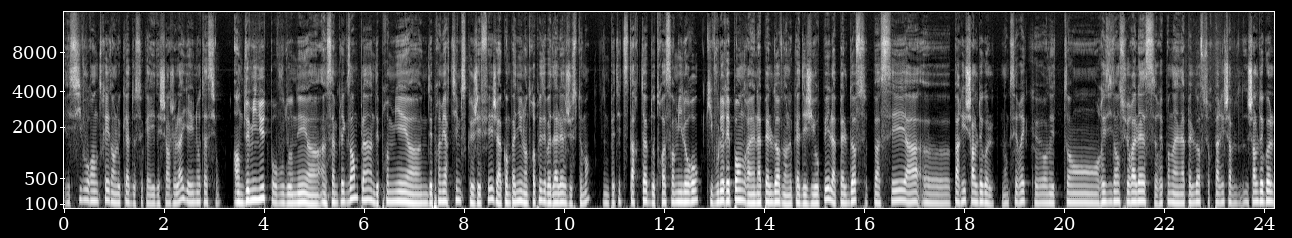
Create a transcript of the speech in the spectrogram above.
Et si vous rentrez dans le cadre de ce cahier des charges-là, il y a une notation. En deux minutes, pour vous donner euh, un simple exemple, hein, euh, une des premières teams que j'ai fait, j'ai accompagné une entreprise de Badalès justement, une petite start-up de 300 000 euros qui voulait répondre à un appel d'offres dans le cas des JOP. L'appel d'offres se passait à euh, Paris-Charles de Gaulle. Donc c'est vrai qu'en étant résident sur Alès, répondre à un appel d'offres sur Paris-Charles de Gaulle,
